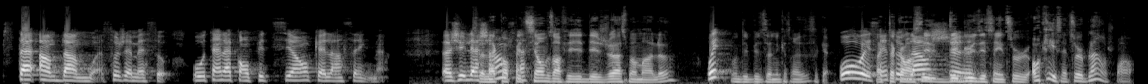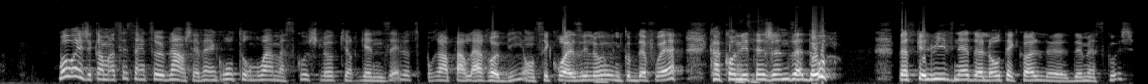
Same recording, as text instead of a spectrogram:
c'était en dedans de moi. Ça, j'aimais ça. Autant la compétition que l'enseignement. Euh, j'ai eu la chance. la à- compétition, vous en faisiez déjà à ce moment-là? Oui. Au début des années 90? Ok. Oui, oui, ceinture commencé blanche. le début euh, des ceintures. Ok, ceinture blanche, wow. Oui, oui, j'ai commencé ceinture blanche. Il y avait un gros tournoi à Mascouche là, qui organisait. Là, tu pourrais en parler à Robbie. On s'est croisés là une couple de fois quand on était jeunes ados. Parce que lui, il venait de l'autre école de, de Mascouche.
